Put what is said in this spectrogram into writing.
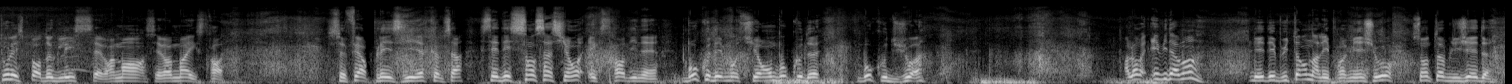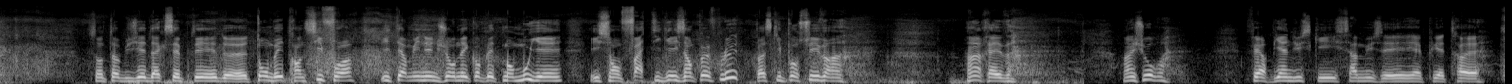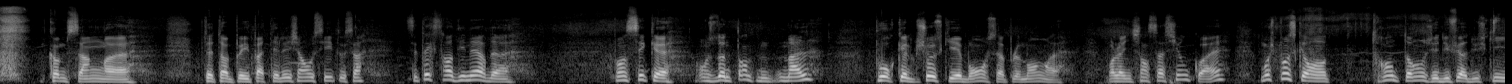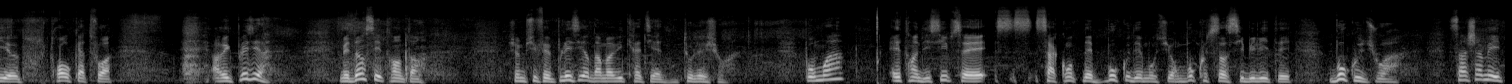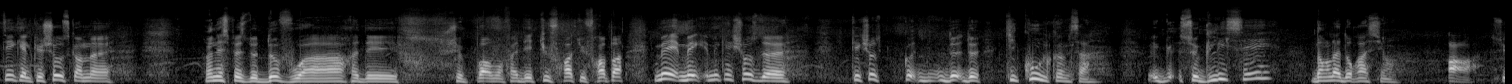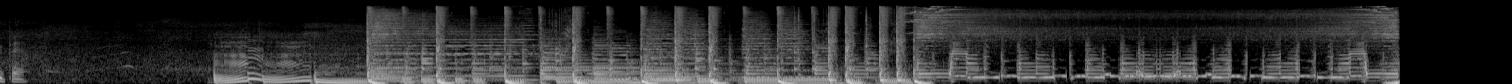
tous les sports de glisse, c'est vraiment, c'est extra. Se faire plaisir comme ça, c'est des sensations extraordinaires. Beaucoup d'émotions, beaucoup de, joie. Alors évidemment, les débutants dans les premiers jours sont obligés de sont obligés d'accepter de tomber 36 fois. Ils terminent une journée complètement mouillée. Ils sont fatigués, ils n'en peuvent plus parce qu'ils poursuivent un, un rêve. Un jour, faire bien du ski, s'amuser et puis être euh, comme ça, euh, peut-être un peu épater les gens aussi, tout ça. C'est extraordinaire de penser qu'on se donne tant de mal pour quelque chose qui est bon, simplement, euh, voilà, une sensation, quoi. hein. Moi, je pense qu'en 30 ans, j'ai dû faire du ski trois ou quatre fois, avec plaisir. Mais dans ces 30 ans, je me suis fait plaisir dans ma vie chrétienne, tous les jours. Pour moi, être un disciple, ça contenait beaucoup d'émotions, beaucoup de sensibilité, beaucoup de joie. Ça n'a jamais été quelque chose comme euh, un espèce de devoir, des, je sais pas, enfin des tu feras, tu feras pas, mais, quelque chose de, quelque chose de- qui coule comme ça. Se glisser dans l'adoration. Ah, super.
